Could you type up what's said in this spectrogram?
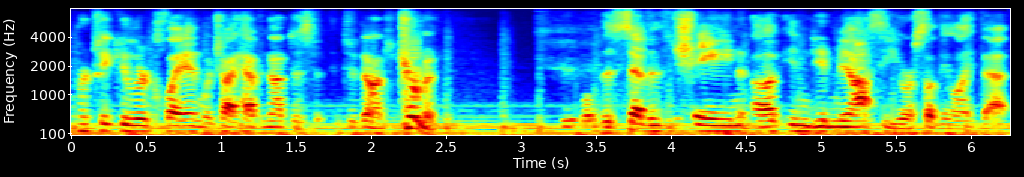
particular clan, which I have not dis- did not determine. The seventh chain of Indiamasi or something like that.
